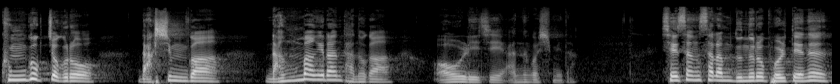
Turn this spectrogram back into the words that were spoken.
궁극적으로 낙심과 낭망이란 단어가 어울리지 않는 것입니다. 세상 사람 눈으로 볼 때는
